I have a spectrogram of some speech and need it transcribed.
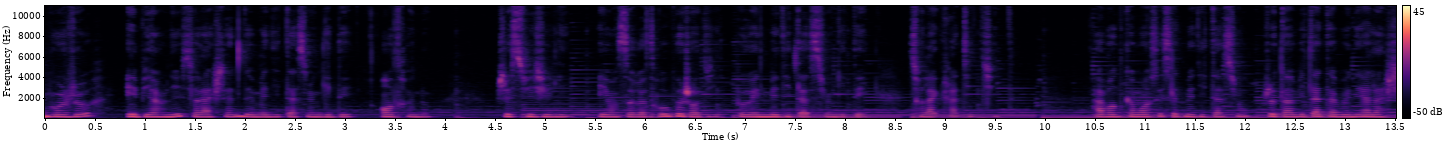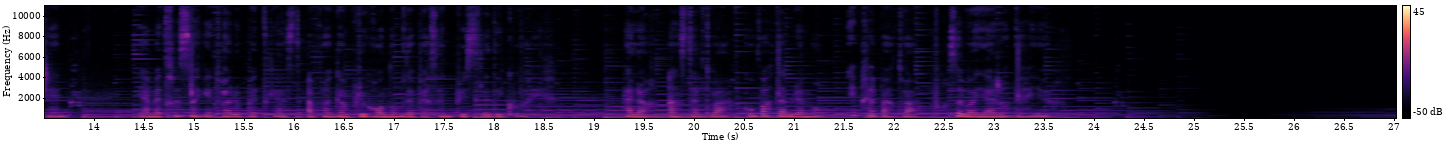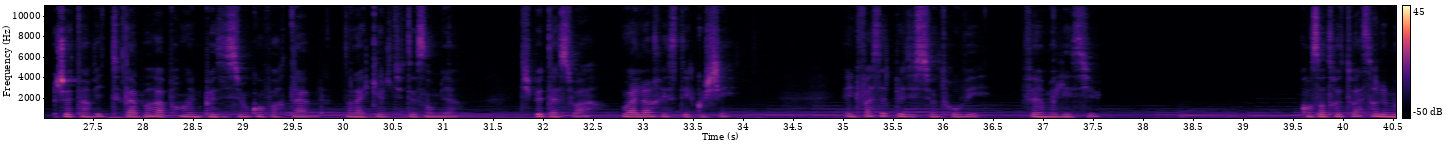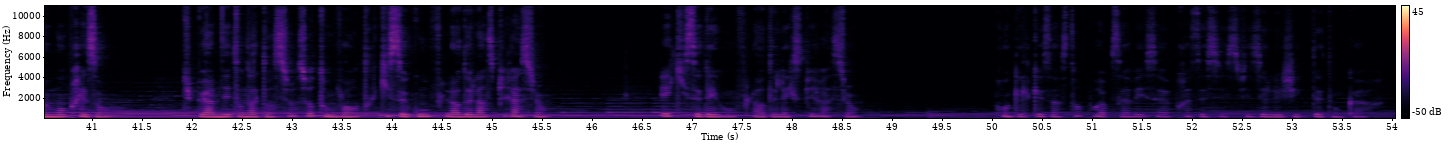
Bonjour et bienvenue sur la chaîne de méditation guidée Entre nous. Je suis Julie et on se retrouve aujourd'hui pour une méditation guidée sur la gratitude. Avant de commencer cette méditation, je t'invite à t'abonner à la chaîne et à mettre 5 étoiles au podcast afin qu'un plus grand nombre de personnes puissent le découvrir. Alors installe-toi confortablement et prépare-toi pour ce voyage intérieur. Je t'invite tout d'abord à prendre une position confortable dans laquelle tu te sens bien. Tu peux t'asseoir ou alors rester couché. Une fois cette position trouvée, ferme les yeux. Concentre-toi sur le moment présent. Tu peux amener ton attention sur ton ventre qui se gonfle lors de l'inspiration et qui se dégonfle lors de l'expiration. Prends quelques instants pour observer ce processus physiologique de ton corps.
